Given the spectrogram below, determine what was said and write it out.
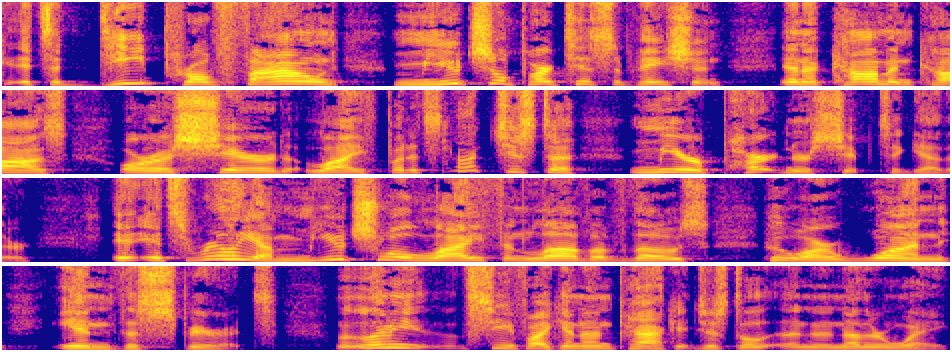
it's a deep, profound mutual participation in a common cause or a shared life. But it's not just a mere partnership together. It's really a mutual life and love of those who are one in the Spirit. Let me see if I can unpack it just a, in another way.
